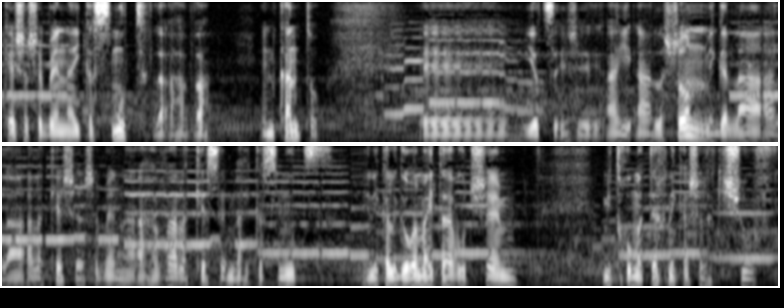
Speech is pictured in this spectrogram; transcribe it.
הקשר שבין ההיקסמות לאהבה. אנקנטו. אה, הלשון מגלה על הקשר שבין האהבה לקסם, להיקסמות, העניקה לגורם ההתאהבות שם מתחום הטכניקה של הכישוף.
